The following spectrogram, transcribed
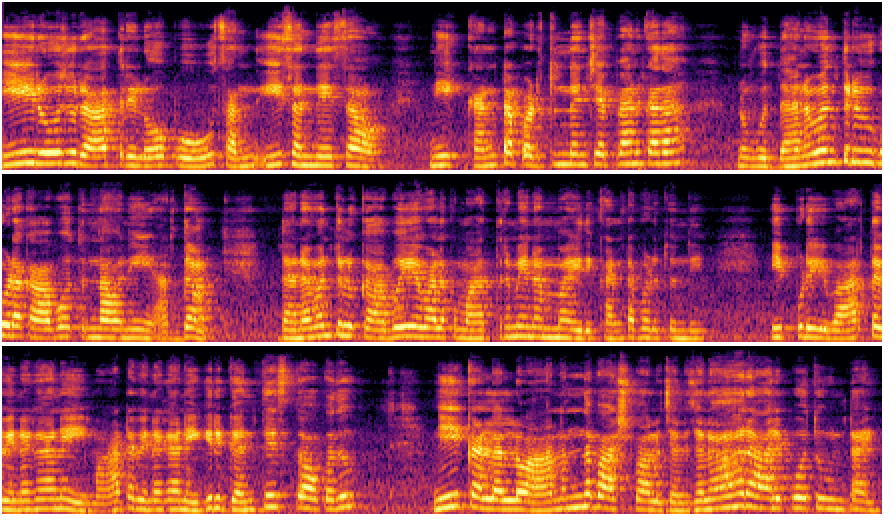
ఈరోజు రాత్రిలోపు సన్ ఈ సందేశం నీ కంట పడుతుందని చెప్పాను కదా. నువ్వు ధనవంతుడివి కూడా కాబోతున్నావని అర్థం. ధనవంతులు కాబోయే వాళ్ళకు మాత్రమేనమ్మా ఇది కంటపడుతుంది ఇప్పుడు ఈ వార్త వినగానే ఈ మాట వినగానే ఎగిరి గంతేస్తావు కదూ. నీ కళ్ళల్లో ఆనంద బాష్పాలు జలజలా రాలిపోతూ ఉంటాయి.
